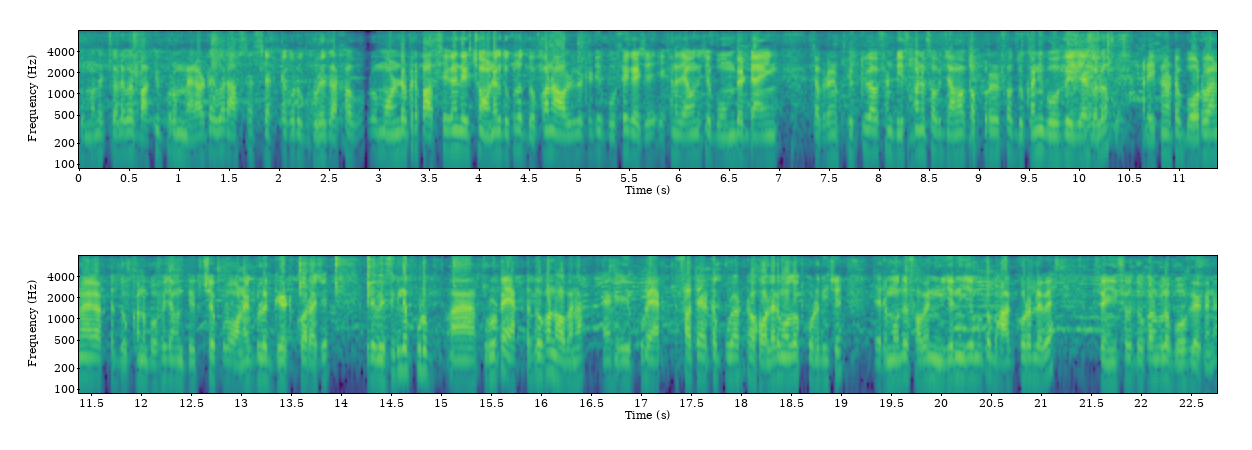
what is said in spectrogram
তোমাদের চলে এবার বাকি পুরো মেলাটা এবার আস্তে আস্তে একটা করে ঘুরে দেখাবো। পুরো মণ্ডপটার পাশে এখানে দেখছি অনেক দুগুলো দোকান অলরেডি বসে গেছে। এখানে যেমন দেখছে বোম্বে ডাইং তারপরে ফিফটি পার্সেন্ট ডিসকাউন্ট সব জামা কাপড়ের সব দোকানই বসবে এই জায়গাগুলো। আর এখানে একটা বড় আনা একটা দোকান বসে, যেমন দেখছ পুরো অনেকগুলো গেট করা আছে। এটা বেসিক্যালি পুরো পুরোটা একটা দোকান হবে না। এই পুরো একটা সাথে একটা, পুরো একটা হলের মতো করে দিচ্ছে এর মধ্যে সবাই নিজের নিজের মতো ভাগ করে নেবে। সেই হিসেবে দোকানগুলো বসবে এখানে।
